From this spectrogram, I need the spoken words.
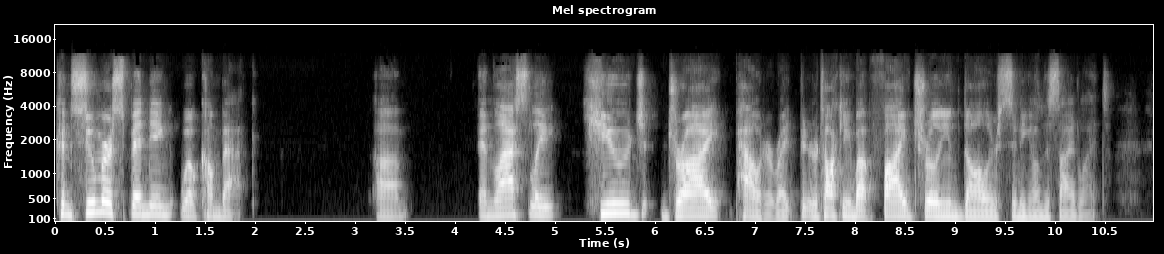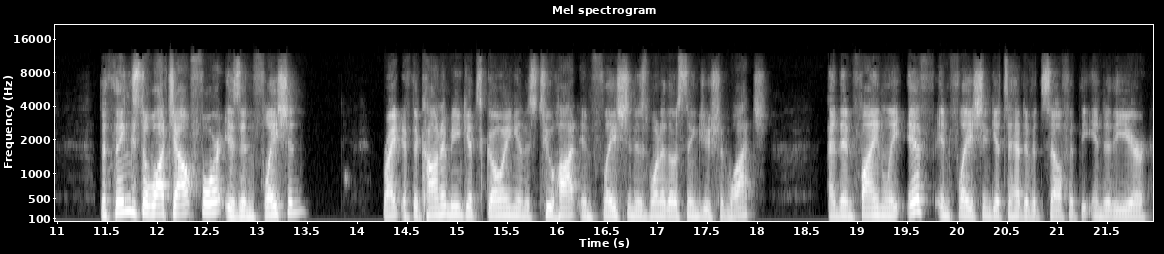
consumer spending will come back. Um, and lastly, huge dry powder, right? We're talking about $5 trillion sitting on the sidelines. The things to watch out for is inflation, right? If the economy gets going and it's too hot, inflation is one of those things you should watch. And then finally, if inflation gets ahead of itself at the end of the year,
